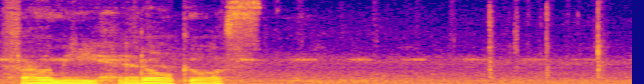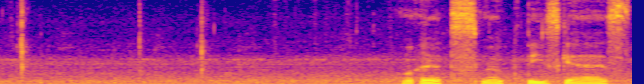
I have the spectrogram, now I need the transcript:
Follow me at all costs. Let's smoke these guys.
